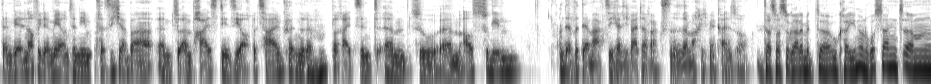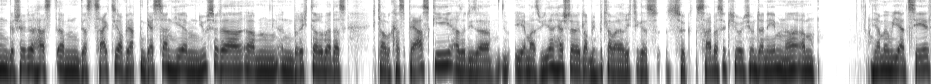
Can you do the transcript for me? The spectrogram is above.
dann werden auch wieder mehr Unternehmen versicherbar ähm, zu einem Preis, den sie auch bezahlen können oder mhm. bereit sind ähm, zu ähm, auszugeben. Und da wird der Markt sicherlich weiter wachsen. Also da mache ich mir keine Sorgen. Das, was du gerade mit äh, Ukraine und Russland ähm, geschildert hast, ähm, das zeigt sich auch. Wir hatten gestern hier im Newsletter ähm, einen Bericht darüber, dass ich glaube Kaspersky, also dieser ehemals Virenhersteller, glaube ich mittlerweile richtiges Cybersecurity-Unternehmen, ne, ähm, die haben irgendwie erzählt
